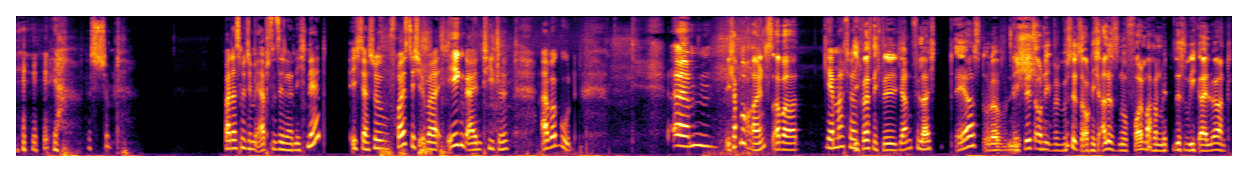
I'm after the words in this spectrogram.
Ja, das stimmt. War das mit dem Erbsenseeler nicht nett? Ich dachte, du freust dich über irgendeinen Titel. Aber gut. Ähm, Ich habe noch eins, aber ja, mach das. ich weiß nicht, will Jan vielleicht erst oder ich Ich- will jetzt auch nicht, wir müssen jetzt auch nicht alles nur voll machen mit This Week I Learned.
